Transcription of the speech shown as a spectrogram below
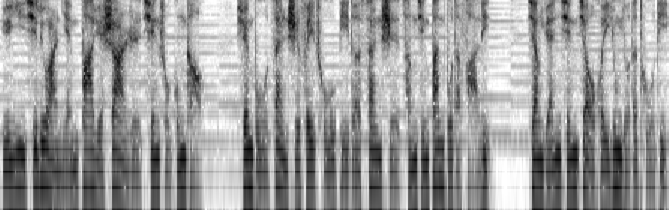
于1762年8月12日签署公告，宣布暂时废除彼得三世曾经颁布的法令，将原先教会拥有的土地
